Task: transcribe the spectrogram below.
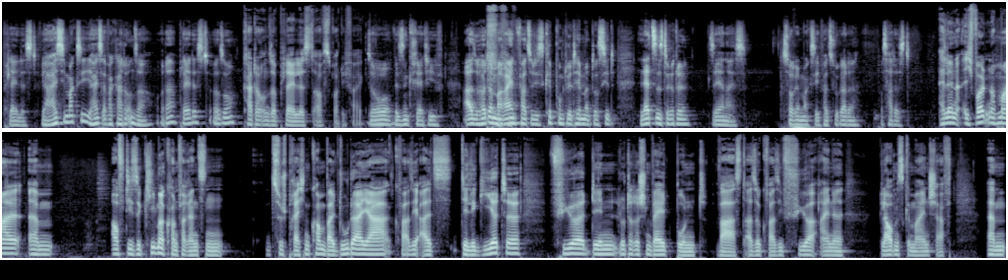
Playlist. Wie heißt die, Maxi? Die heißt einfach Karte unser, oder? Playlist oder so? Karte unser Playlist auf Spotify. Genau. So, wir sind kreativ. Also hört da mal rein, falls euch die Skip-Punkte-Thema interessiert. Letztes Drittel, sehr nice. Sorry, Maxi, falls du gerade was hattest. Helena, ich wollte nochmal ähm, auf diese Klimakonferenzen zu sprechen kommen, weil du da ja quasi als Delegierte für den Lutherischen Weltbund warst, also quasi für eine Glaubensgemeinschaft. Ähm,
